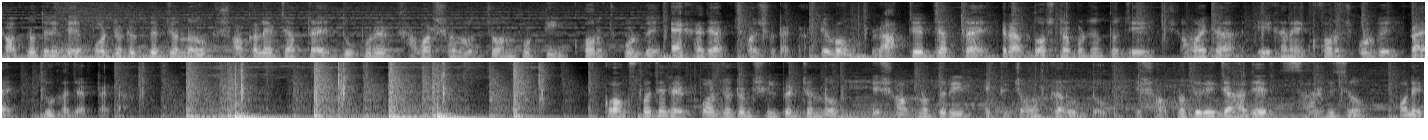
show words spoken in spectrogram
স্বপ্নতরীতে পর্যটকদের জন্য সকালের যাত্রায় দুপুরের খাবার সহ জনপ্রতি খরচ পড়বে এক হাজার ছয়শো টাকা। এবং রাত্রের যাত্রায় রাত দশটা পর্যন্ত যে সময়টা, এখানে খরচ পড়বে প্রায় দু হাজার টাকা। কক্সবাজারের পর্যটন শিল্পের জন্য এই স্বপ্নতরীর একটি চমৎকার উদ্যোগ। এই স্বপ্নতরী জাহাজের সার্ভিসও অনেক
